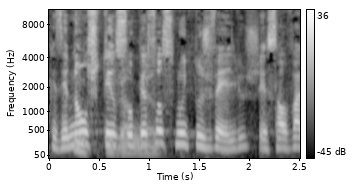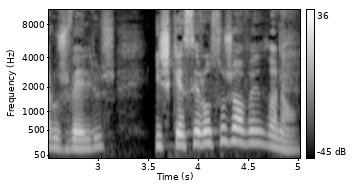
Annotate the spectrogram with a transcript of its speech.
Quer dizer, não se pensou, pensou-se muito nos velhos, em salvar os velhos, e esqueceram-se os jovens, ou não?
